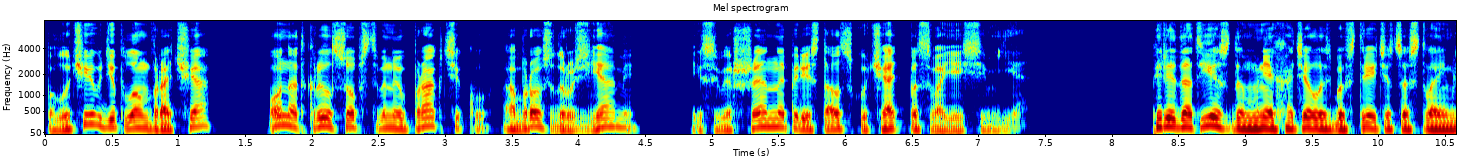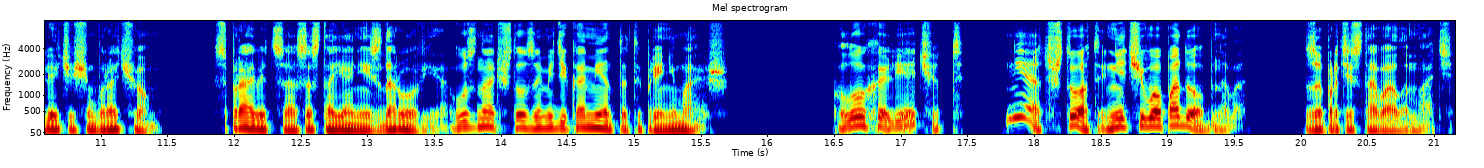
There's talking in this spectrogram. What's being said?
Получив диплом врача, он открыл собственную практику, оброс друзьями и совершенно перестал скучать по своей семье. «Перед отъездом мне хотелось бы встретиться с твоим лечащим врачом, справиться о состоянии здоровья, узнать, что за медикаменты ты принимаешь». «Плохо лечат? Нет, что ты, ничего подобного», — запротестовала мать.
